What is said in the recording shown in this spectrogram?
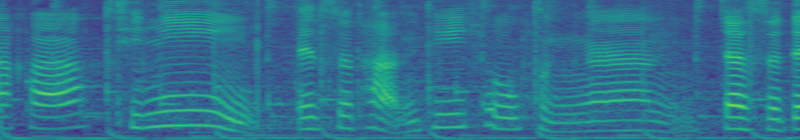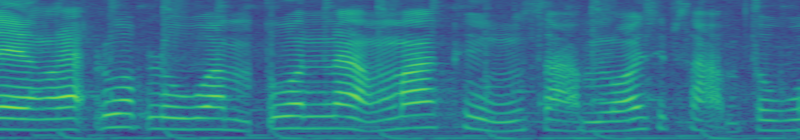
นะคะ ที่นี่เป็นสถานที่โชว์ผลงาน จัดแสดงและรวบรวม ตัวหนังมากถึง 313 ตัว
